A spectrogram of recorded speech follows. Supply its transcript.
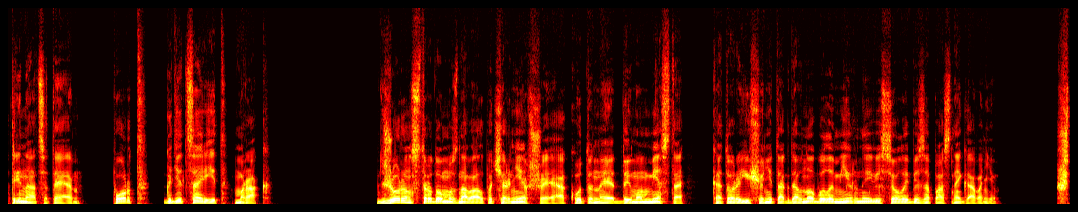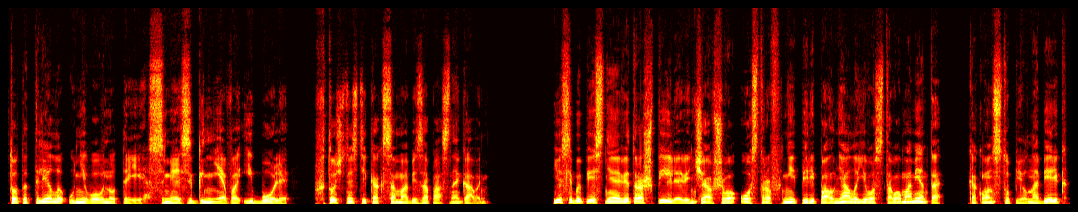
13. Порт, где царит мрак. Джоран с трудом узнавал почерневшее, окутанное дымом место, которое еще не так давно было мирной, веселой, безопасной гаванью. Что-то тлело у него внутри, смесь гнева и боли, в точности как сама безопасная гавань. Если бы песня ветрошпиля, венчавшего остров, не переполняла его с того момента, как он ступил на берег,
